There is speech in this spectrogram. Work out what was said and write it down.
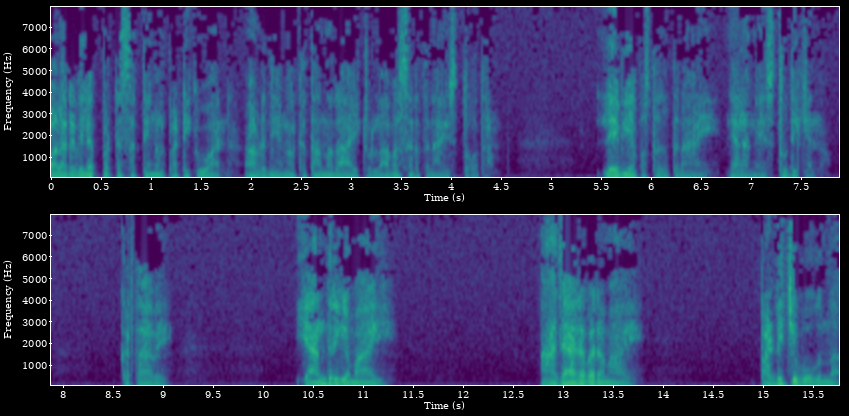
വളരെ വിലപ്പെട്ട സത്യങ്ങൾ പഠിക്കുവാൻ അവിടുന്ന് ഞങ്ങൾക്ക് തന്നതായിട്ടുള്ള അവസരത്തിനായി സ്തോത്രം. ലേവിയ പുസ്തകത്തിനായി ഞാൻ അങ്ങേ സ്തുതിക്കുന്നു. കർത്താവെ യാന്ത്രികമായി ആചാരപരമായി പഠിച്ചു പോകുന്ന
